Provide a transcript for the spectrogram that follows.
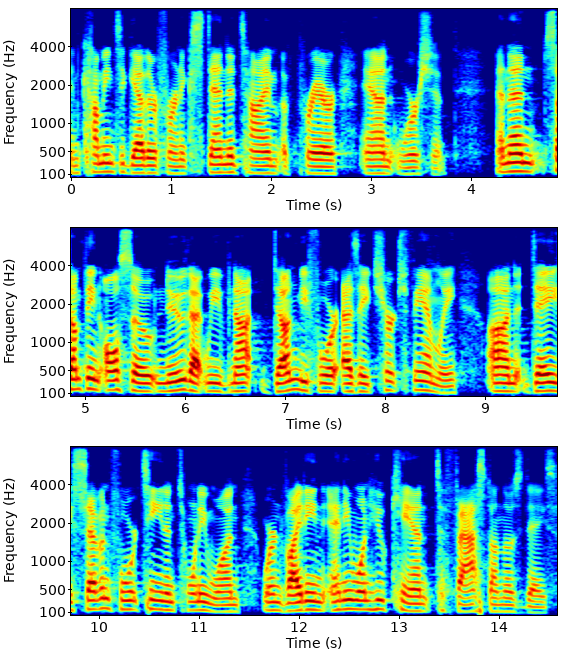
in coming together for an extended time of prayer and worship. And then something also new that we've not done before as a church family on day 7, 14, and 21, we're inviting anyone who can to fast on those days.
